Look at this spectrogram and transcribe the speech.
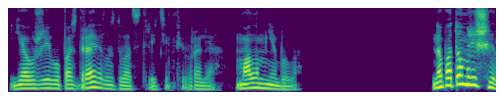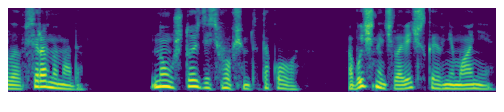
Я уже его поздравила с 23 февраля. Мало мне было. Но потом решила, все равно надо. Ну, что здесь, в общем-то, такого? Обычное человеческое внимание.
